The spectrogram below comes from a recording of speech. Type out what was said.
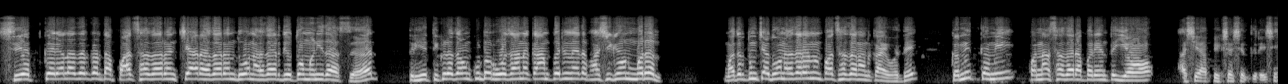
शेतकऱ्याला जर करता पाच हजार आणि चार हजार आणि दोन हजार देतो म्हणत असेल तर हे तिकडे जाऊन कुठं रोजानं काम करेल नाही तर फाशी घेऊन मरल. मात्र तुमच्या दोन हजारानं पाच हजारानं काय होते? कमीत कमी पन्नास हजारापर्यंत यावं अशी अपेक्षा शेतकऱ्याची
